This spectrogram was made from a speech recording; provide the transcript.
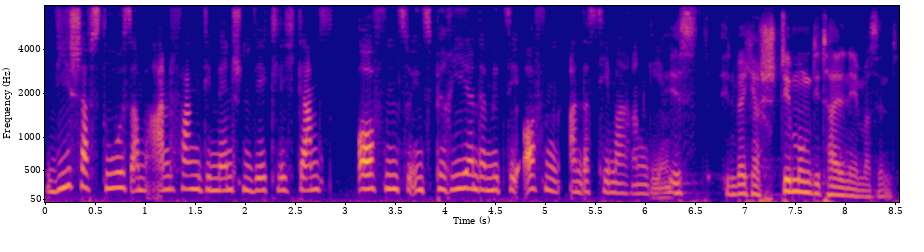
Wie schaffst du es am Anfang, die Menschen wirklich ganz offen zu inspirieren, damit sie offen an das Thema rangehen? Ist, in welcher Stimmung die Teilnehmer sind.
